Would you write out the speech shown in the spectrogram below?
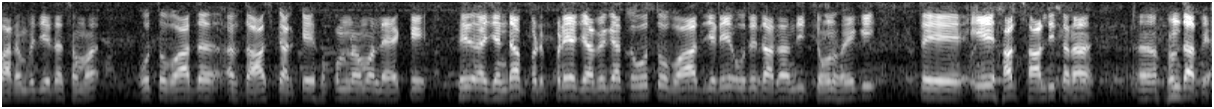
12 ਵਜੇ ਦਾ ਸਮਾਂ ਉਹ ਤੋਂ ਬਾਅਦ ਅਰਦਾਸ ਕਰਕੇ ਹੁਕਮਨਾਮਾ ਲੈ ਕੇ ਫਿਰ ਏਜੰਡਾ ਪੜਿਆ ਜਾਵੇਗਾ ਤੇ ਉਹ ਤੋਂ ਬਾਅਦ ਜਿਹੜੇ ਅਹੁਦੇਦਾਰਾਂ ਦੀ ਚੋਣ ਹੋਏਗੀ ਤੇ ਇਹ ਹਰ ਸਾਲ ਦੀ ਤਰ੍ਹਾਂ ਹੁੰਦਾ ਪਿਆ।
